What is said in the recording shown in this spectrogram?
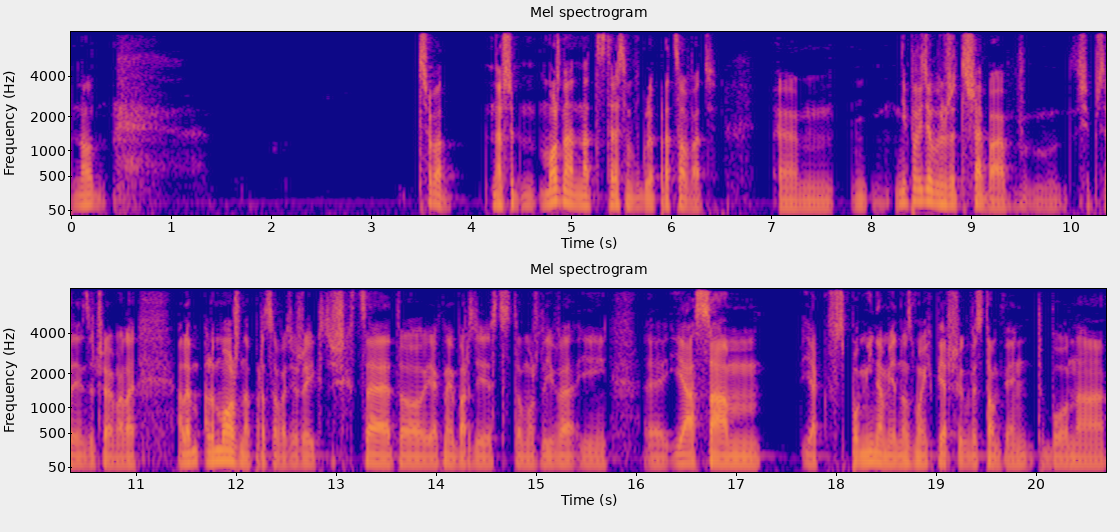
no trzeba znaczy, można nad stresem w ogóle pracować. Nie powiedziałbym, że trzeba, się przejęzyczyłem, ale, ale, ale można pracować. Jeżeli ktoś chce, to jak najbardziej jest to możliwe. I y, ja sam, jak wspominam jedno z moich pierwszych wystąpień, to było na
